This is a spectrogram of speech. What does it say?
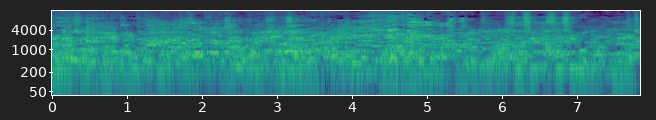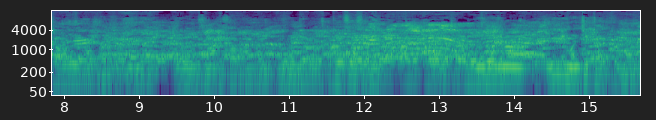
ఐదు లక్షల మరొక వాటిక. అలాగే మరొక సీసీ సీసీ రోడ్లు మూడు లక్షల అరవై వేల రూపాయలతో ఈరోజు శంకుస్థాపన కార్యక్రమం చేసేసాము ఈ రోజున ఇన్ని మంచి కార్యక్రమాలు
